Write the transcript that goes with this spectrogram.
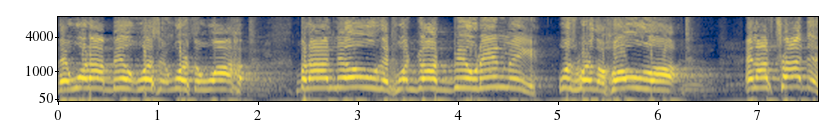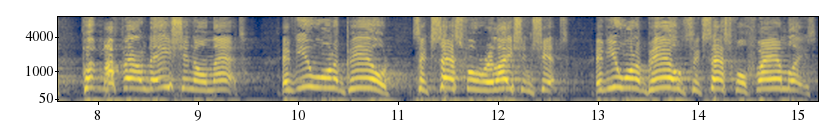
that what I built wasn't worth a lot. But I know that what God built in me was worth a whole lot. And I've tried to put my foundation on that. If you want to build successful relationships, if you want to build successful families,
